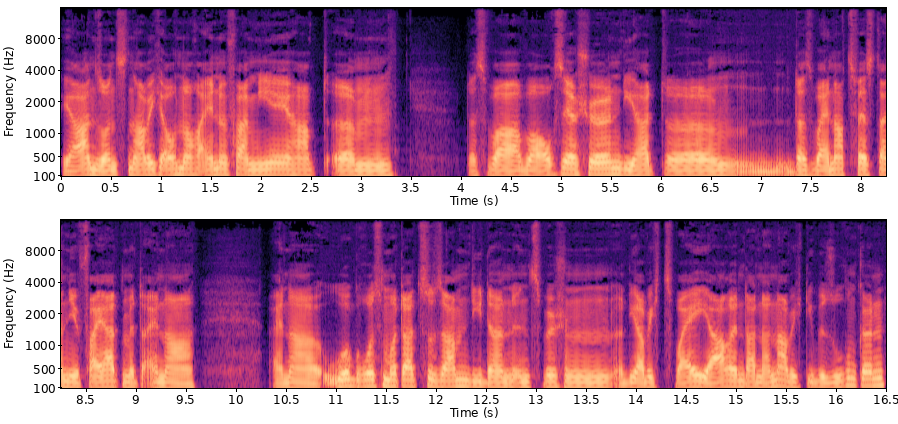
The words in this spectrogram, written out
Ja, ansonsten habe ich auch noch eine Familie gehabt. Ähm, das war aber auch sehr schön. Die hat äh, das Weihnachtsfest dann gefeiert mit einer einer Urgroßmutter zusammen, die dann inzwischen, die habe ich zwei Jahre hintereinander, habe ich die besuchen können.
